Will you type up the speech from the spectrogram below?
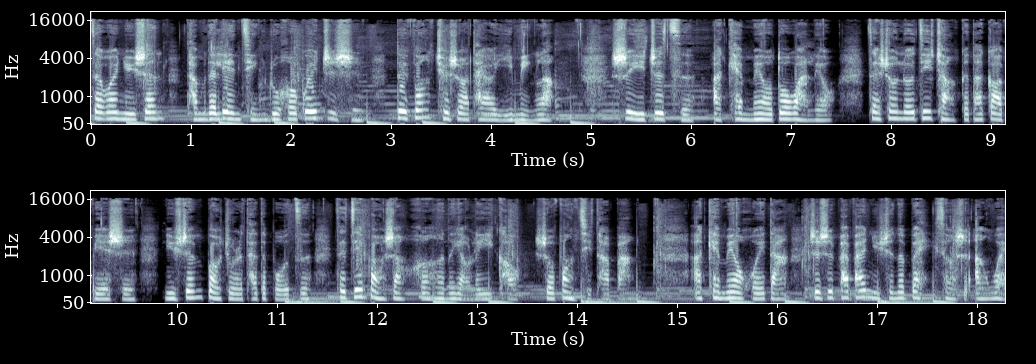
在问女生他们的恋情如何归置时，对方却说他要移民了。事已至此，阿 Ken 没有多挽留，在双流机场跟他告别时，女生抱住了他的脖子，在肩膀上狠狠地咬了一口，说放弃他吧。阿 Ken 没有回答，只是拍拍女生的背，像是安慰。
